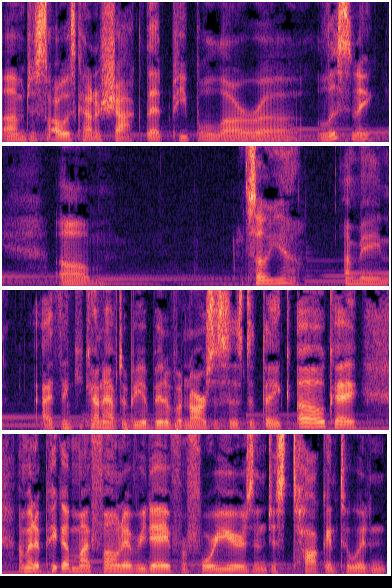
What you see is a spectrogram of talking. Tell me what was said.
I'm just always kind of shocked that people are uh, listening. Um, so, yeah, I mean, I think you kind of have to be a bit of a narcissist to think, oh, okay, I'm going to pick up my phone every day for four years and just talk into it, and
